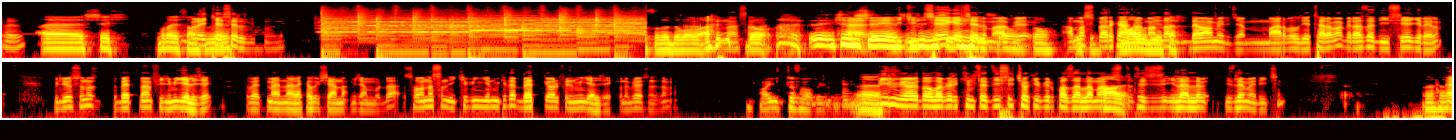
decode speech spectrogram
Evet. Ee, şey burayı Burayı sansürleyin. keseriz sonra devam abi. Ondan sonra-. İkinci Evet, şeye geç. ikinci şeye geçelim geç. abi. Tamam, Ama okey. süper kahramandan devam edeceğim. Marvel yeter ama biraz da DC'ye girelim. Biliyorsunuz The Batman filmi gelecek. The Batman'le alakalı bir şey anlatmayacağım burada. Sonrasında 2022'de Batgirl filmi gelecek. Bunu biliyorsunuz değil mi? Ha ilk defa duydum. Evet. Bilmiyor da olabilir kimse DC çok iyi bir pazarlama Abi. stratejisi ilerle izlemediği için. Aha. Ee,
